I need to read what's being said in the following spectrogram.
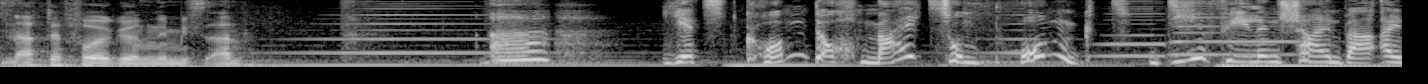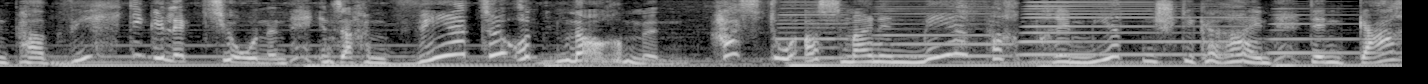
Nach der Folge nehme ich's an. Jetzt komm doch mal zum Punkt. Dir fehlen scheinbar ein paar wichtige Lektionen in Sachen Werte und Normen. Hast du aus meinen mehrfach prämierten Stickereien denn gar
